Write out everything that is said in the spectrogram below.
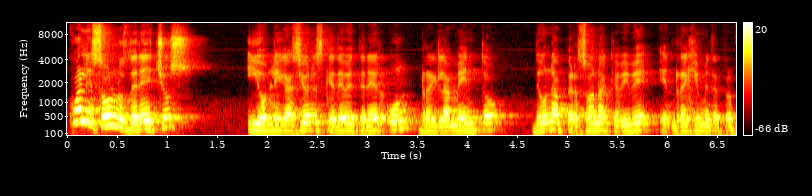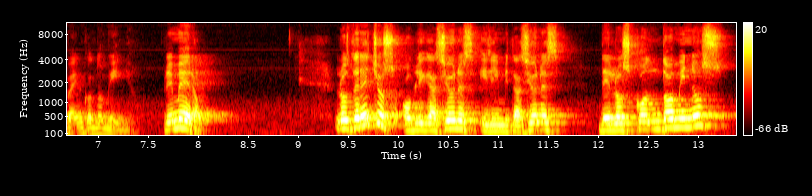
¿Cuáles son los derechos y obligaciones que debe tener un reglamento de una persona que vive en régimen de propiedad en condominio? Primero, los derechos, obligaciones y limitaciones de los condóminos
